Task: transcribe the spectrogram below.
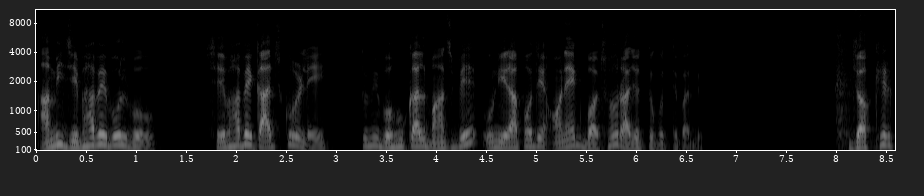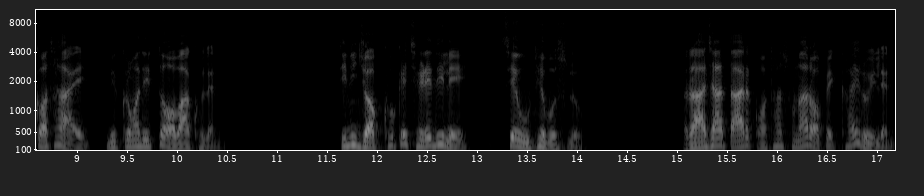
আমি যেভাবে বলব, সেভাবে কাজ করলে তুমি বহুকাল বাঁচবে ও নিরাপদে অনেক বছর রাজত্ব করতে পারবে। যক্ষের কথায় বিক্রমাদিত্য অবাক হলেন। তিনি যক্ষকে ছেড়ে দিলে সে উঠে বসল। রাজা তার কথা শোনার অপেক্ষায় রইলেন।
